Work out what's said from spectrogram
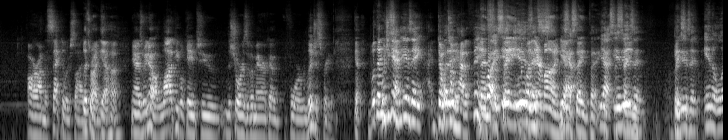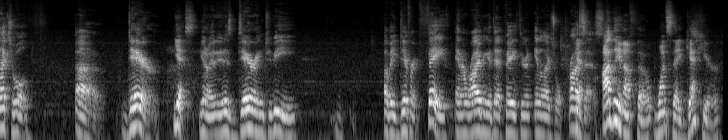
are on the secular side. That's right. Yeah. Huh? You know, as we know, a lot of people came to the shores of America for religious freedom, Yeah. But then which again is a don't tell it- me how to think. that's Right, the same it is- in their mind. yeah. It's the same thing. yeah, It's it the same isn't. It basic- is an intellectual uh, dare. Yes, You know, it is daring to be of a different faith and arriving at that faith through an intellectual process. Yes. Oddly enough, though, once they get here,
